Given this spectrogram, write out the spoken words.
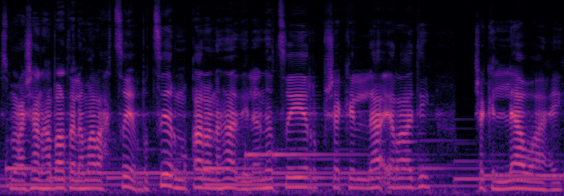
بس مو عشانها باطلة ما راح تصير بتصير المقارنة هذه لأنها تصير بشكل لا إرادي بشكل لا واعي.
